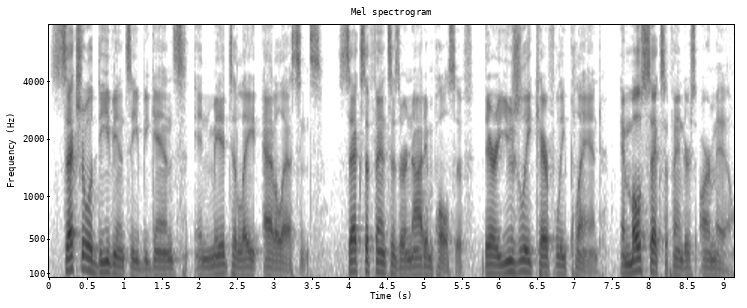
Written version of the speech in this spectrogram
Sexual deviancy begins in mid to late adolescence. Sex offenses are not impulsive. They are usually carefully planned, and most sex offenders are male.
